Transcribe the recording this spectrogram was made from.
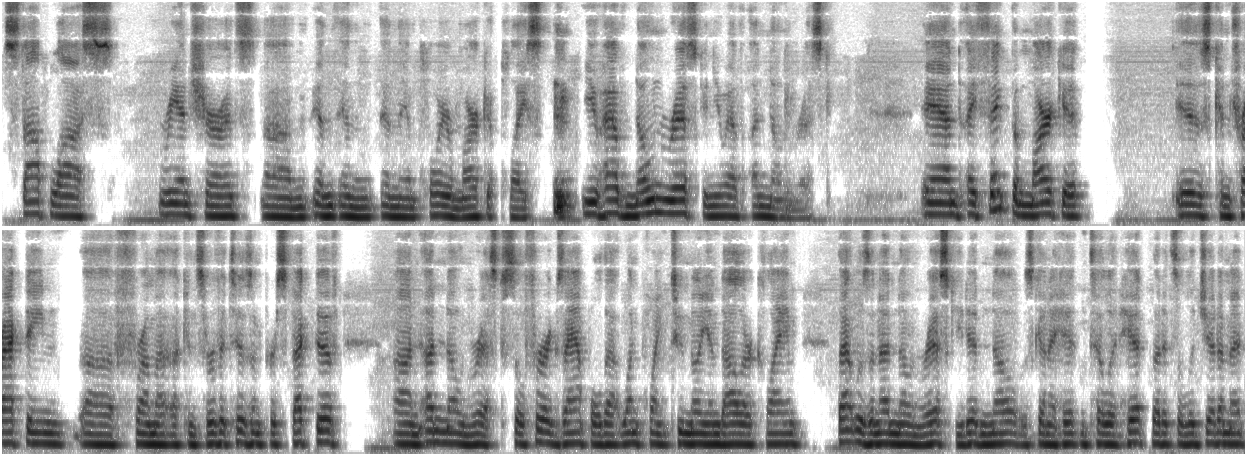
stop loss reinsurance um, in, in, in the employer marketplace, you have known risk and you have unknown risk. And I think the market is contracting uh, from a, a, conservatism perspective on unknown risk. So, for example, that $1.2 million claim, that was an unknown risk. You didn't know it was going to hit until it hit, but it's a legitimate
